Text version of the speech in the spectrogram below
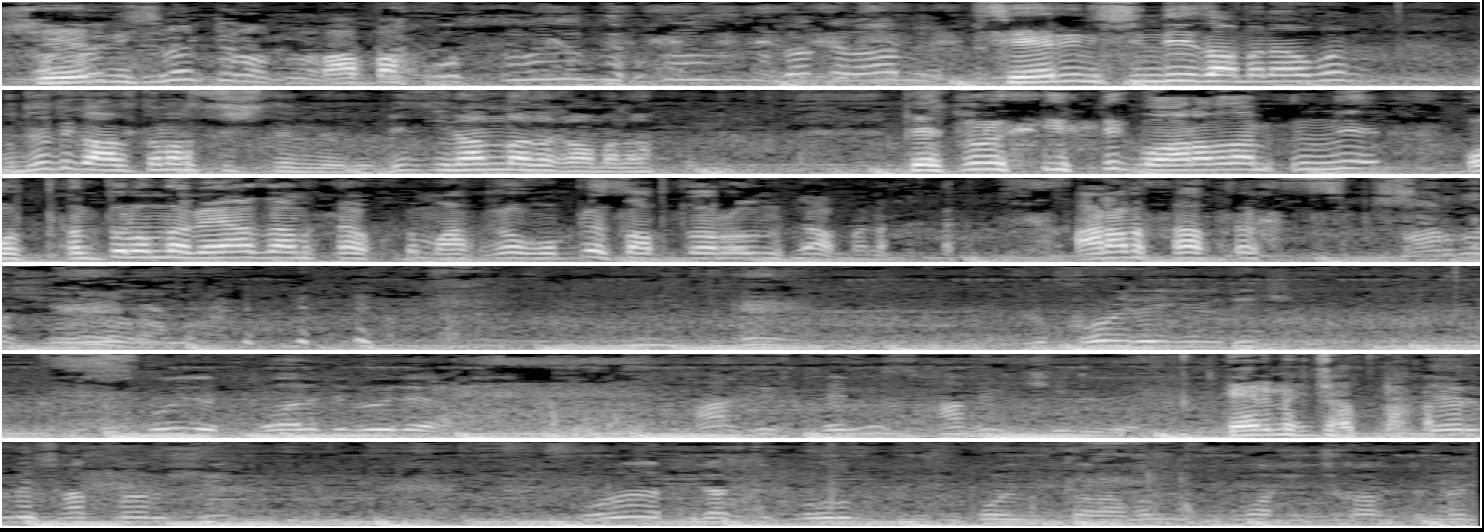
Şehrin içi. Bak bak Ostura yapıyorsunuz. Zaten abi. şehrin içindeyiz amına koyayım. Bu dedik altıma sıçtın dedi. Biz inanmadık amına. Petrole girdik bu arabadan bindi. Kot pantolonla beyaz amına koyayım. Arka komple sapsarı olmuş amına. Arabanın altına sıçmış. Kardeş var ama. Lukoyla girdik. Lukoyla tuvaleti böyle hafif temiz, hafif kirli. Derme çatma. Derme çatma bir şey. Orada plastik boru tarafının üstü başı çıkarttım ben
